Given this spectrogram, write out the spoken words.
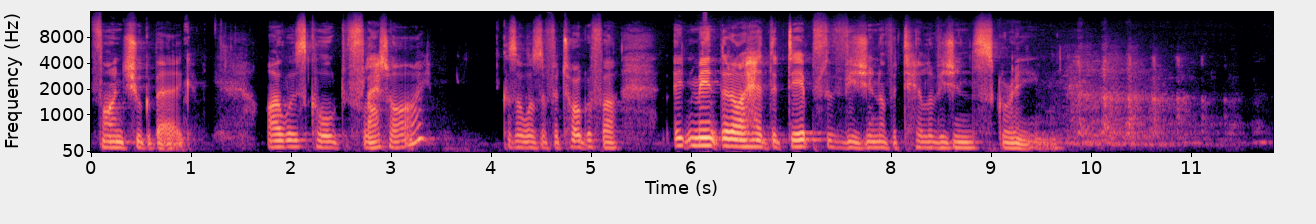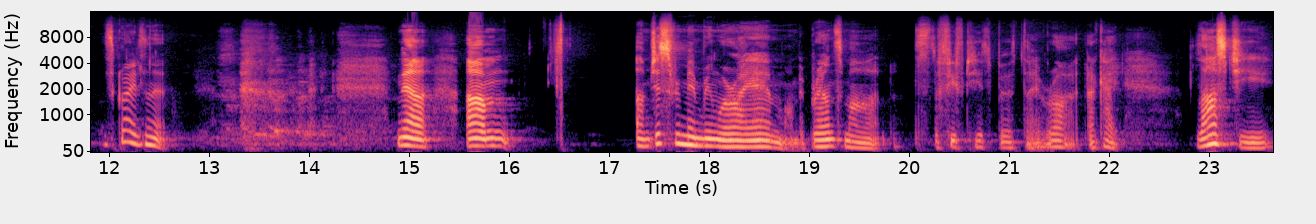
find sugar bag, I was called Flat Eye because I was a photographer. It meant that I had the depth of vision of a television screen. it's great, isn't it? now, um, I'm just remembering where I am. I'm at Brown's Mart. It's the 50th birthday, right? Okay. Last year,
